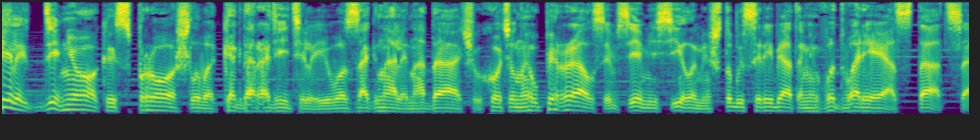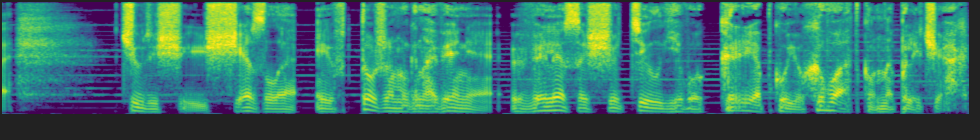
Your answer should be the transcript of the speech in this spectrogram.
Или денек из прошлого, когда родители его загнали на дачу, хоть он и упирался всеми силами, чтобы с ребятами во дворе остаться — Чудище исчезло, и в то же мгновение Велес ощутил его крепкую хватку на плечах.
